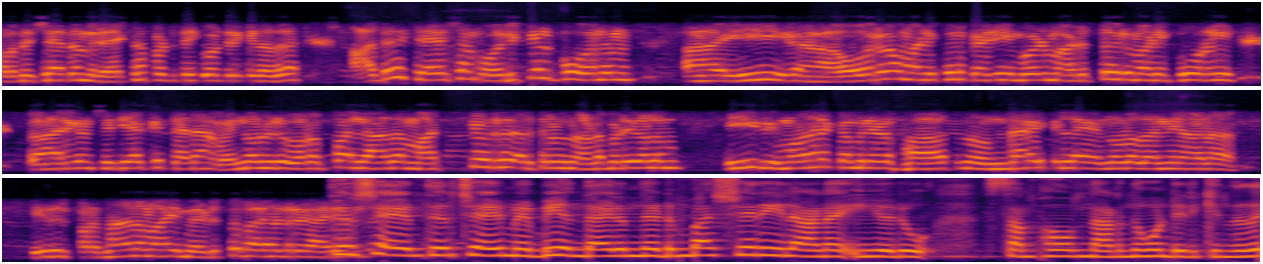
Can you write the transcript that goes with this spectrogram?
പ്രതിഷേധം രേഖപ്പെടുത്തിക്കൊണ്ടിരിക്കുന്നത്. അതിനുശേഷം ഒരിക്കൽ പോലും ഈ ഓരോ മണിക്കൂർ കഴിയുമ്പോഴും അടുത്തൊരു മണിക്കൂറിൽ കാര്യങ്ങൾ ശരിയാക്കി തരാം എന്നുള്ളൊരു ഉറപ്പല്ലാതെ മറ്റൊരു തരത്തിലുള്ള നടപടികളും ഈ വിമാന കമ്പനിയുടെ ഭാഗത്തു നിന്ന് ഉണ്ടായിട്ടില്ല എന്നുള്ളത് തന്നെയാണ് ഇതിൽ പ്രധാനമായും എടുത്തു പറയേണ്ട ഒരു കാര്യം. തീർച്ചയായും തീർച്ചയായും മെബി എന്തായാലും നെടുമ്പാശ്ശേരിയിലാണ് ഈ ഒരു സംഭവം നടന്നുകൊണ്ടിരിക്കുന്നത്.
